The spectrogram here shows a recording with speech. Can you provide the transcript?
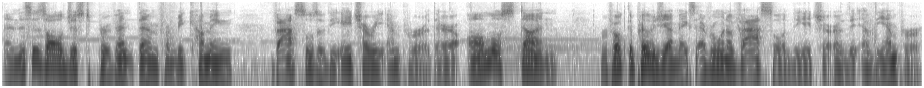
And this is all just to prevent them from becoming vassals of the HRE Emperor. They're almost done. Revoke the Privilege makes everyone a vassal of the HR of the of the Emperor.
